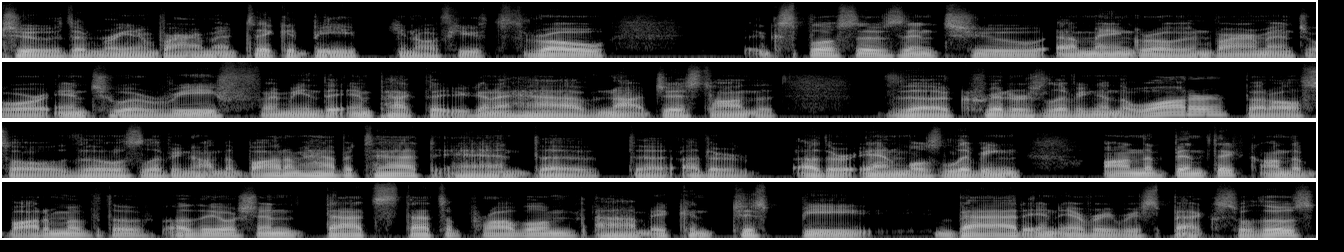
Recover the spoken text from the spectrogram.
to the marine environment. They could be, you know, if you throw explosives into a mangrove environment or into a reef, I mean, the impact that you're going to have not just on the the critters living in the water, but also those living on the bottom habitat and the the other other animals living on the benthic on the bottom of the of the ocean. That's that's a problem. Um, it can just be bad in every respect. So those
